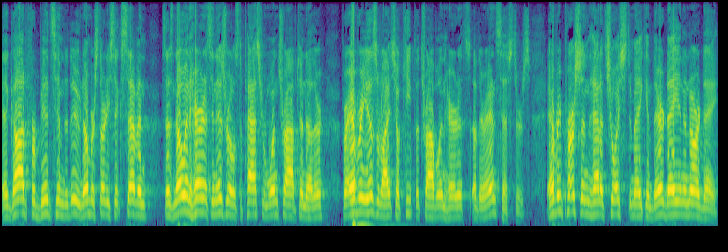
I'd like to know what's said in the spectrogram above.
Uh, God forbids him to do. Numbers 36 7 says, No inheritance in Israel is to pass from one tribe to another, for every Israelite shall keep the tribal inheritance of their ancestors. Every person had a choice to make in their day and in our day.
